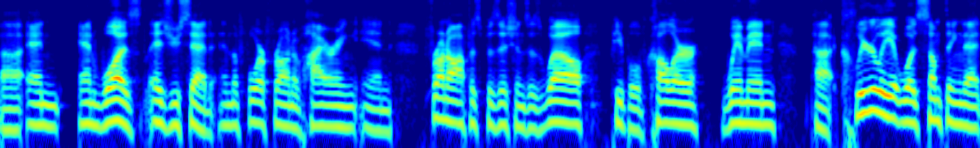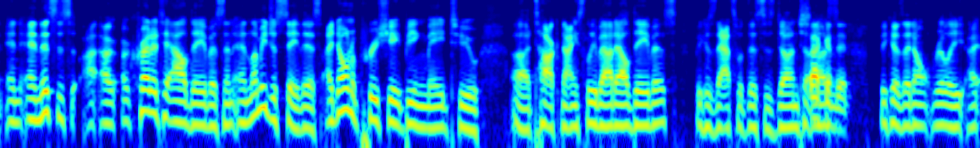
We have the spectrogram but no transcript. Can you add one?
uh, and and was, as you said, in the forefront of hiring in front office positions as well, people of color, women. Uh, clearly, it was something that, and and this is a, a, credit to Al Davis. And, and let me just say this: I don't appreciate being made to uh, talk nicely about Al Davis because that's what this has done to Seconded. us because I don't really. I, I,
